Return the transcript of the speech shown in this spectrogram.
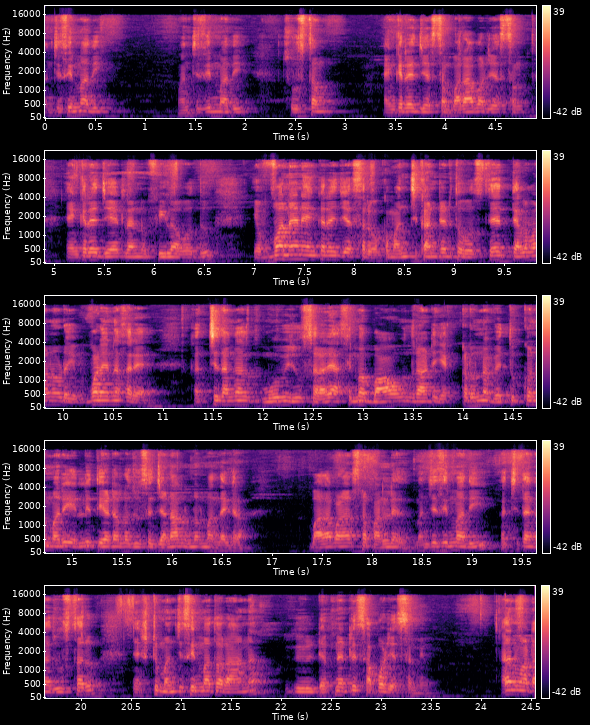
మంచి సినిమా అది. మంచి సినిమా అది. చూస్తాం. ఎంకరేజ్ చేస్తాం. బరాబర్ చేస్తాం. ఎంకరేజ్ చేయట్లని ఫీల్ అవ్వద్దు. ఎవరినైనా ఎంకరేజ్ చేస్తారు. ఒక మంచి కంటెంట్తో వస్తే తెలవనోడు ఎవడైనా సరే ఖచ్చితంగా మూవీ చూస్తారు. అదే ఆ సినిమా బాగుందిరా అంటే ఎక్కడున్నా వెతుక్కొని మరీ వెళ్ళి థియేటర్లో చూసే జనాలు ఉన్నారు మన దగ్గర. బాధపడాల్సిన పని లేదు. మంచి సినిమా అది. ఖచ్చితంగా చూస్తారు. నెక్స్ట్ మంచి సినిమాతో రానా వీళ్ళు డెఫినెట్లీ సపోర్ట్ చేస్తాం మేము. అనమాట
